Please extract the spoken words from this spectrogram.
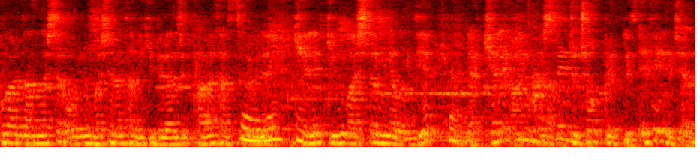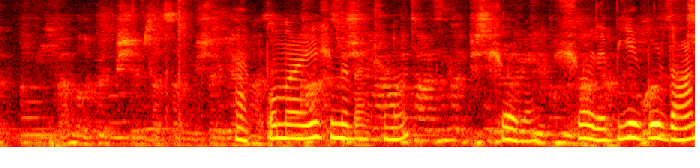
Bu arada arkadaşlar oyunun başına tabii ki birazcık para Şöyle. böyle kelek gibi başlamayalım diye. Ya kelek gibi başlayınca çok bekleriz. Bunları şimdi ben şunu şöyle şöyle bir buradan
